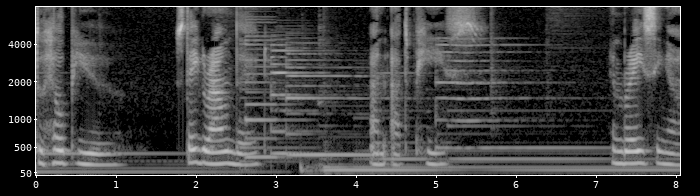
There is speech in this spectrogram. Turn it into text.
to help you Stay grounded and at peace, embracing a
